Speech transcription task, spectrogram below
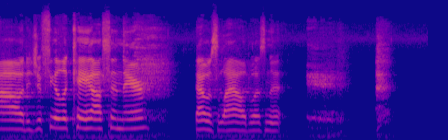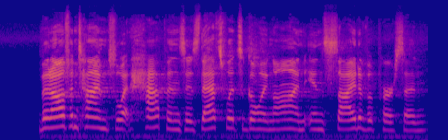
Wow, did you feel the chaos in there? That was loud, wasn't it? But oftentimes, what happens is that's what's going on inside of a person.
